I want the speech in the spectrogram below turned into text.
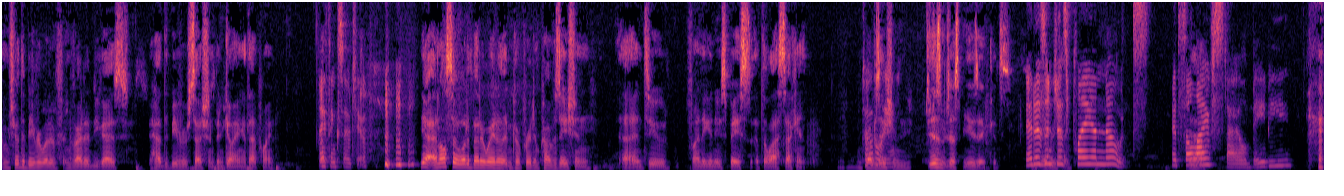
I'm sure the Beaver would have invited you guys had the Beaver session been going at that point. But, I think so too. yeah. And also, what a better way to incorporate improvisation uh, into finding a new space at the last second. Improvisation totally. isn't just music, it's. It isn't everything. just playing notes, it's a yeah. lifestyle, baby.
